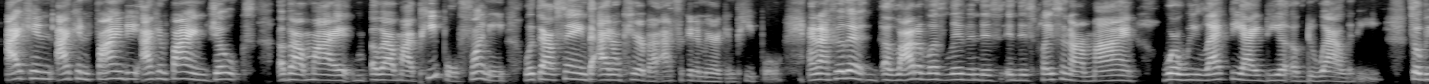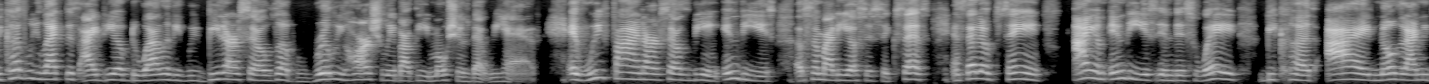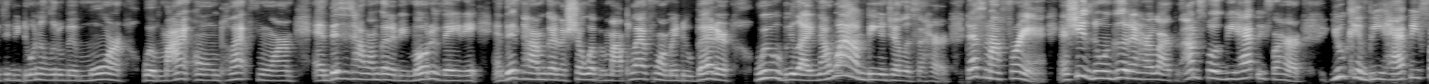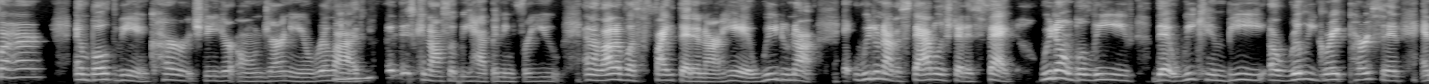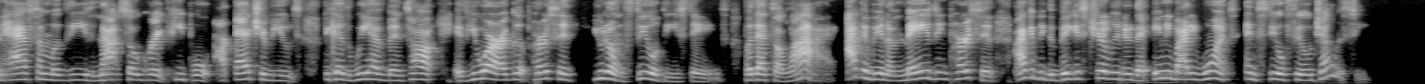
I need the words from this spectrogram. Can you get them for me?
I can I can find it I can find jokes about my about my people funny without saying that I don't care about African American people. And I feel that a lot of us live in this in this place in our mind where we lack the idea of duality. So because we lack this idea of duality, we beat ourselves up really harshly about the emotions that we have. If we find ourselves being envious of somebody else's success, instead of saying, I am envious in this way because I know that I need to be doing a little bit more with my own platform. And this is how I'm going to be motivated. And this is how I'm going to show up in my platform and do better. We will be like, now, why I'm being jealous of her? That's my friend. And she's doing good in her life. I'm supposed to be happy for her. You can be happy for her and both be encouraged in your own journey and realize mm-hmm. that this can also be happening for you. And a lot of us fight that in our head. We do not, we do not establish that as fact. We don't believe that we can be a really great person and have some of these not so great people attributes because we have been taught if you are a good person you don't feel these things but that's a lie i can be an amazing person i can be the biggest cheerleader that anybody wants and still feel jealousy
